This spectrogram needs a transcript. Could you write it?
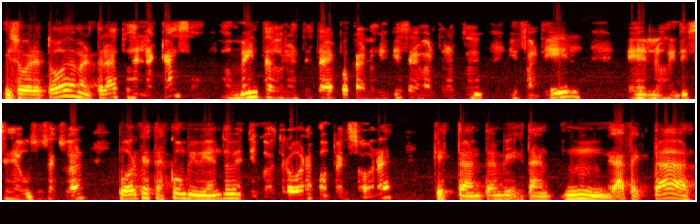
y sobre todo de maltratos en la casa. Aumenta durante esta época los índices de maltrato infantil, eh, los índices de abuso sexual, porque estás conviviendo 24 horas con personas que están también están mm, afectadas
